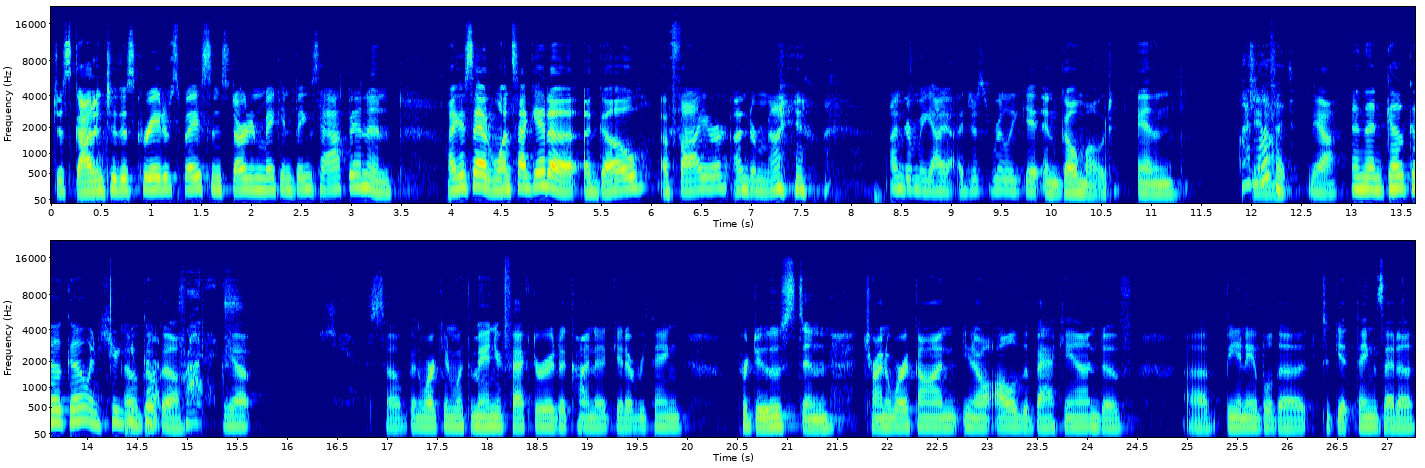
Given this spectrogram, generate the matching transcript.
just got into this creative space and started making things happen. And like I said, once I get a, a go, a fire under my under me, I, I just really get in go mode. And I you love know, it. Yeah. And then go, go, go, and here Go, you go, got go. products. Yep. So I've been working with the manufacturer to kind of get everything produced and trying to work on, you know, all of the back end of uh, being able to to get things at a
